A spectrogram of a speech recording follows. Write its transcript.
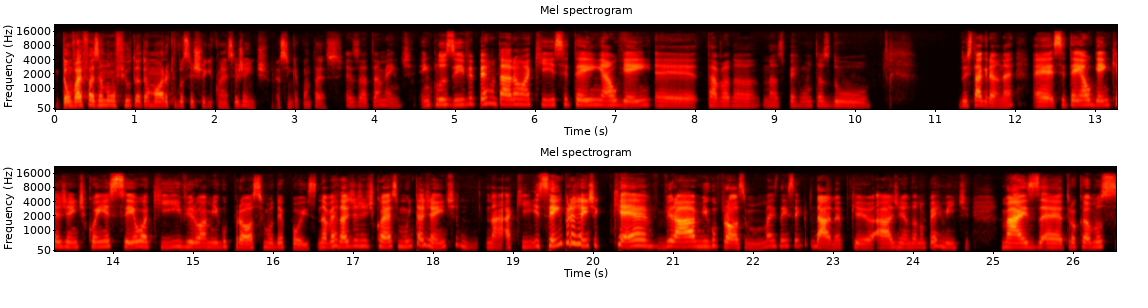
então vai fazendo um filtro até uma hora que você chega e conhece a gente. É assim que acontece. Exatamente. Inclusive, perguntaram aqui se tem alguém. É, tava na, nas perguntas do do Instagram, né? É, se tem alguém que a gente conheceu aqui e virou amigo próximo depois. Na verdade, a gente conhece muita gente na, aqui e sempre a gente quer virar amigo próximo, mas nem sempre dá, né? Porque a agenda não permite. Mas é, trocamos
